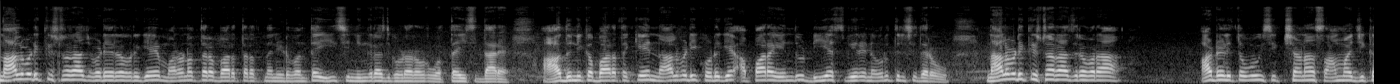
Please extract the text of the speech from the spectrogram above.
ನಾಲ್ವಡಿ ಕೃಷ್ಣರಾಜ್ ಒಡೆಯರ್ ಅವರಿಗೆ ಮರಣೋತ್ತರ ಭಾರತ ರತ್ನ ನೀಡುವಂತೆ ಇ ಸಿ ನಿಂಗರಾಜ್ ಗೌಡರವರು ಒತ್ತಾಯಿಸಿದ್ದಾರೆ. ಆಧುನಿಕ ಭಾರತಕ್ಕೆ ನಾಲ್ವಡಿ ಕೊಡುಗೆ ಅಪಾರ ಎಂದು ಡಿ ಎಸ್ ವೀರೇನವರು ತಿಳಿಸಿದರು. ನಾಲ್ವಡಿ ಕೃಷ್ಣರಾಜ್ರವರ ಆಡಳಿತವು ಶಿಕ್ಷಣ, ಸಾಮಾಜಿಕ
